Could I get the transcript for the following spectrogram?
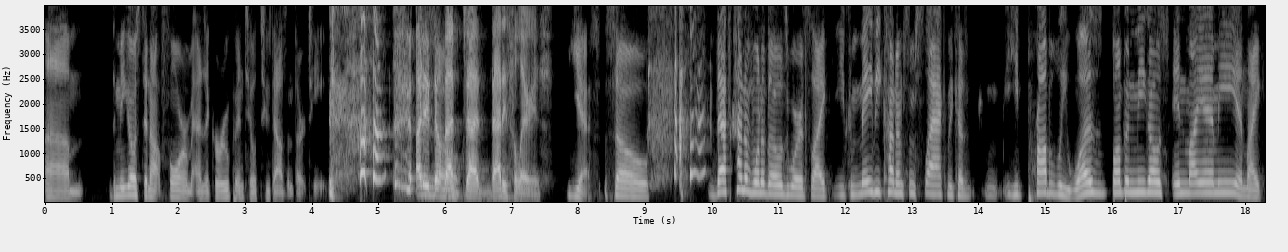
Um the Migos did not form as a group until 2013. I didn't know that. That that is hilarious. Yes. So that's kind of one of those where it's like you can maybe cut him some slack because he probably was bumping Migos in Miami and like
